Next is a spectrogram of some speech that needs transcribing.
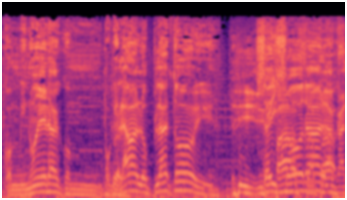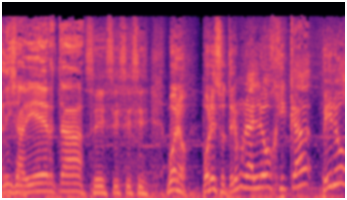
con- mi nuera, con, porque Claro. los platos y, seis pasa, horas, la canilla sí. abierta. Sí, sí, sí, sí. Bueno, por eso tenemos una lógica, pero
